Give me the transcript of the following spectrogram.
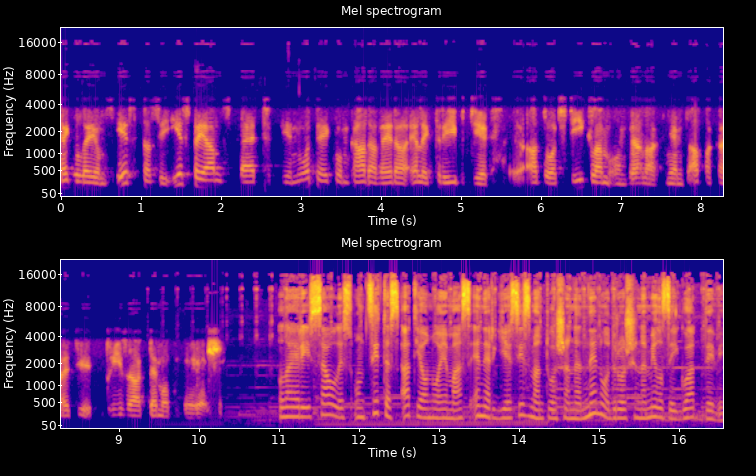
regulējums ir, tas ir iespējams, bet tie noteikumi, kādā veidā elektrība tiek atdots tīklam un vēlāk ņemt apakaļ, tie drīzāk demotivē motivējoši. Lai arī saules un citas atjaunojamās enerģijas izmantošana nenodrošina milzīgu atdevi,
